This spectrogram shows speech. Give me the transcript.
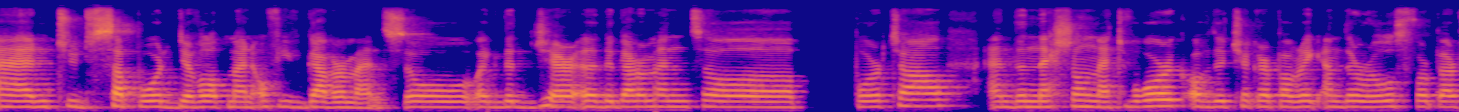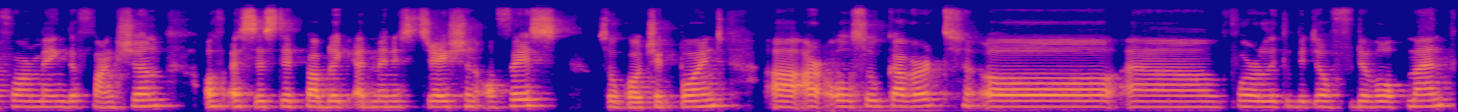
and to support development of e-government. So like the, uh, the government uh, portal and the national network of the Czech Republic and the rules for performing the function of assisted public administration office so-called Czech POINT uh, are also covered uh, uh, for a little bit of development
